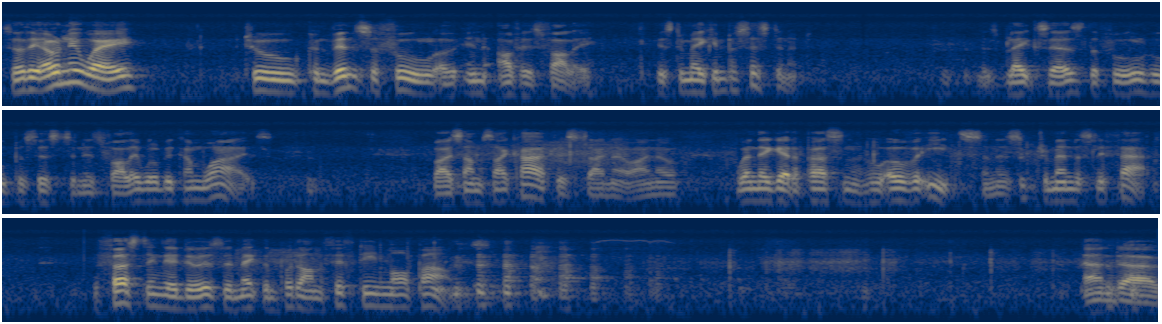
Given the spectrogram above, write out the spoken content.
So the only way to convince a fool of, in, of his folly is to make him persist in it. As Blake says, the fool who persists in his folly will become wise. By some psychiatrists I know. I know when they get a person who overeats and is tremendously fat, the first thing they do is they make them put on 15 more pounds. and uh,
